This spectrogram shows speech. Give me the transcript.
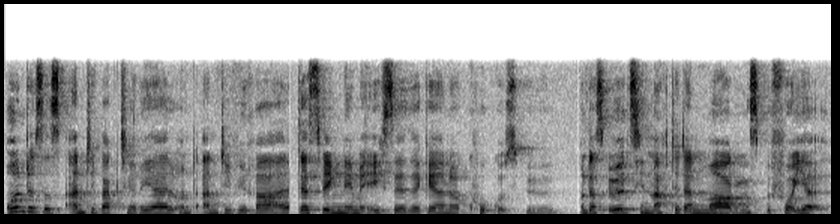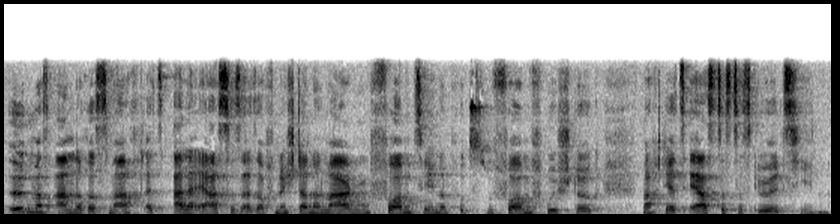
und es ist antibakteriell und antiviral. Deswegen nehme ich sehr, sehr gerne Kokosöl. Und das Ölziehen macht ihr dann morgens, bevor ihr irgendwas anderes macht, als allererstes, also auf nüchternen Magen, vorm Zähneputzen, vorm Frühstück, macht ihr als erstes das Ölziehen.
